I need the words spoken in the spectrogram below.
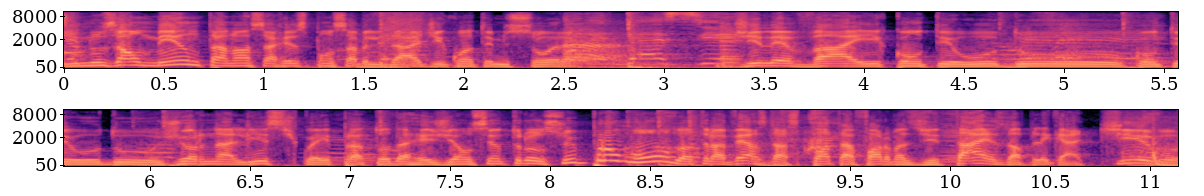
e, e nos aumenta a nossa responsabilidade enquanto emissora de levar aí conteúdo, conteúdo jornalístico aí para toda a região Centro-Sul e pro mundo através das plataformas digitais, do aplicativo,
